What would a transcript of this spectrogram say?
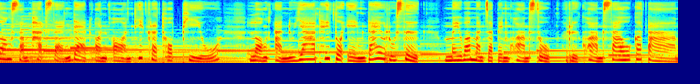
ลองสัมผัสแสงแดดอ่อนๆ ที่กระทบผิว ลองอนุญาตให้ตัวเองได้รู้สึก ไม่ว่ามันจะเป็นความสุขหรือความเศร้าก็ตาม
